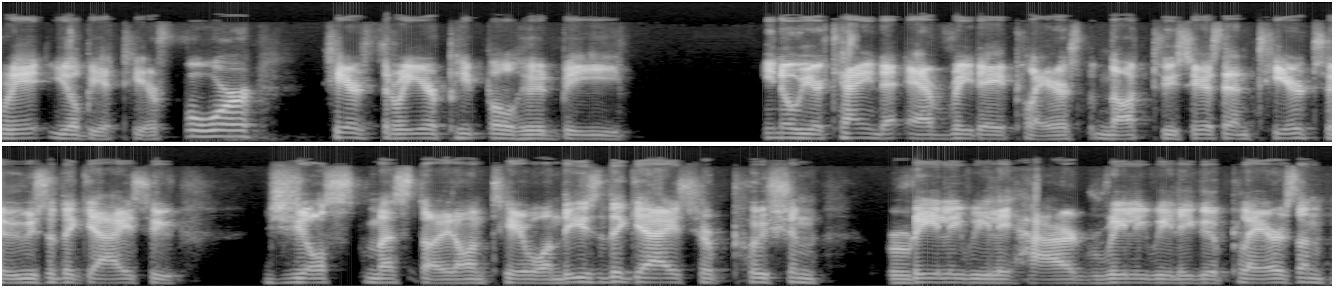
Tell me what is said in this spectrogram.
great, you'll be a tier four. Tier three are people who'd be, you know, you're kind of everyday players, but not too serious. Then tier twos are the guys who just missed out on tier one. These are the guys who are pushing really, really hard, really, really good players. And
